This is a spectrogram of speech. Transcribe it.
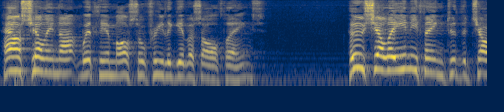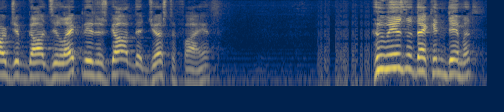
how shall he not with him also freely give us all things? Who shall lay anything to the charge of God's elect? It is God that justifieth. Who is it that condemneth?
